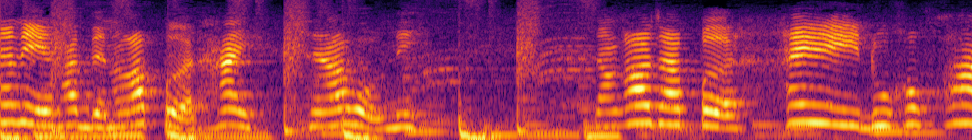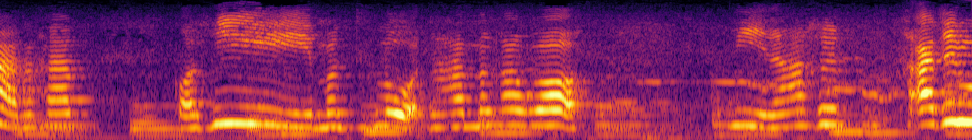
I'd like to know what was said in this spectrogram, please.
นั่นเองครับ เดี๋ยวน้องก็เปิดให้นะครับผมนี่ น้องก็จะเปิดให้ดูคร่าวๆนะครับ ก่อนที่มันโหลดนะครับน้องก็ก็นี่นะค,คืออาจจะดู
